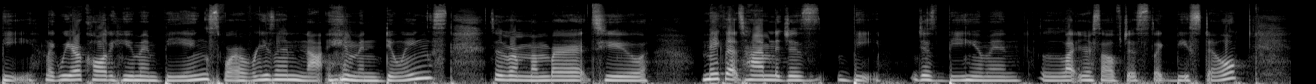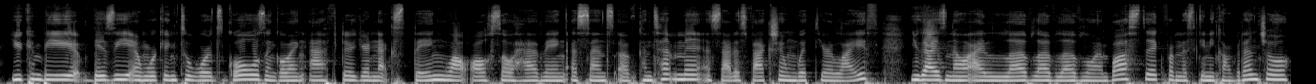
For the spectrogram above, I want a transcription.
be. Like we are called human beings for a reason, not human doings. To remember to make that time to just be. Just be human. Let yourself just like be still you can be busy and working towards goals and going after your next thing while also having a sense of contentment and satisfaction with your life. You guys know I love, love, love Lauryn Bosstick from the Skinny Confidential.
